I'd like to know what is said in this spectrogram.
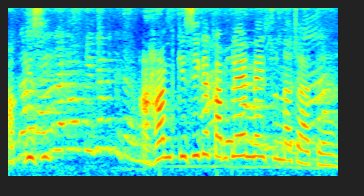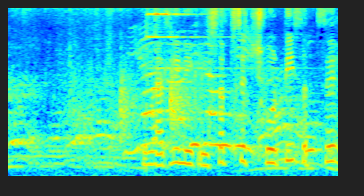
अब किसी हम किसी का कंप्लेन नहीं सुनना चाहते हैं। मैथिली निकली सबसे छोटी सबसे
